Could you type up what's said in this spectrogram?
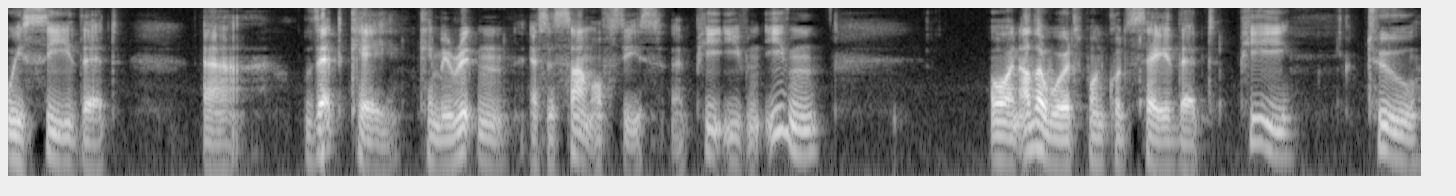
we see that uh, zk can be written as a sum of these uh, p even even, or in other words, one could say that p 2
